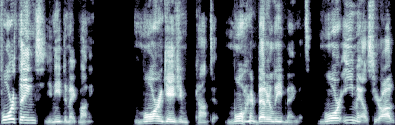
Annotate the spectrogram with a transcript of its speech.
Four things you need to make money more engaging content, more and better lead magnets, more emails to your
